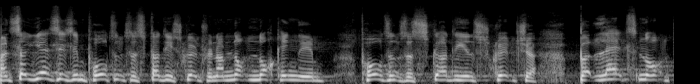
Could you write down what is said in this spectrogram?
And so, yes, it's important to study Scripture, and I'm not knocking the importance of studying Scripture, but let's not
